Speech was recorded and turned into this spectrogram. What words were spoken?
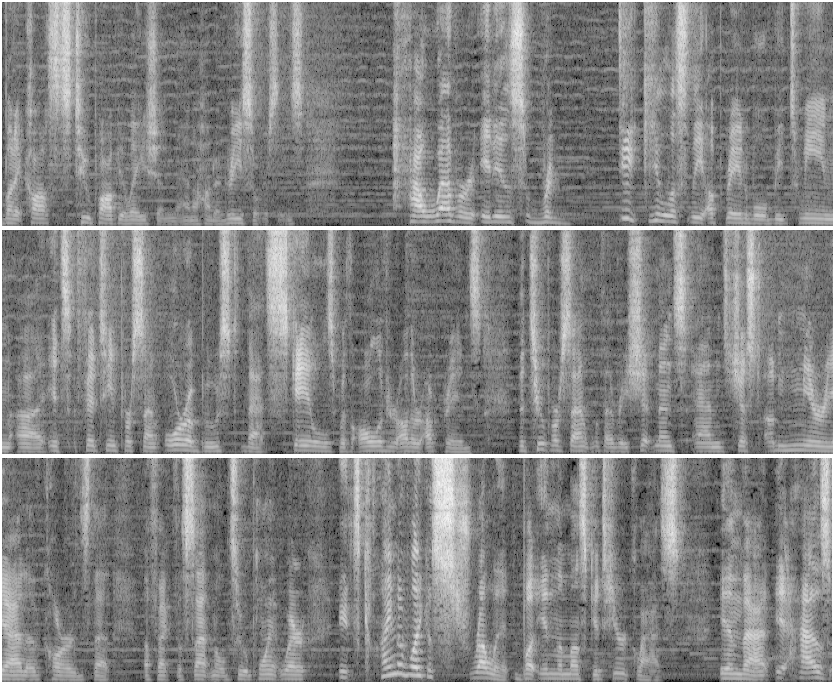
but it costs 2 population and 100 resources. However, it is ridiculously upgradable between uh, its 15% aura boost that scales with all of your other upgrades the 2% with every shipment, and just a myriad of cards that affect the Sentinel to a point where it's kind of like a Strelet, but in the Musketeer class, in that it has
